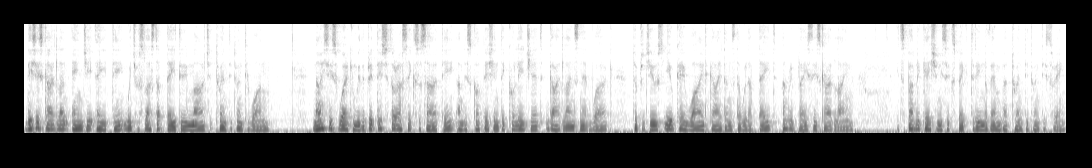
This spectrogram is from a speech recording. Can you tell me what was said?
This is guideline NG80, which was last updated in March 2021. NICE is working with the British Thoracic Society and the Scottish Intercollegiate Guidelines Network to produce UK wide guidance that will update and replace this guideline. Its publication is expected in November 2023.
